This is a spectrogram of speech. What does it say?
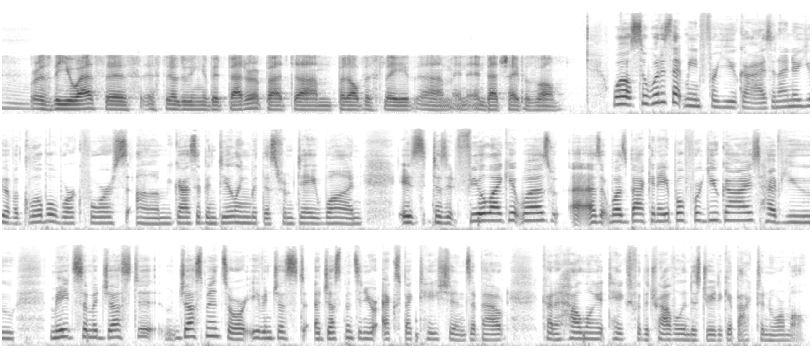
mm. whereas the U.S. is is still doing a bit better, but um, but obviously um, in in bad shape as well. Well, so what does that mean for you guys? And I know you have a global workforce. Um, you guys have been dealing with this from day one. Is does it feel like it was as it was back in April for you guys? Have you made some adjust, adjustments, or even just adjustments in your expectations about kind of how long it takes for the travel industry to get back to normal?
